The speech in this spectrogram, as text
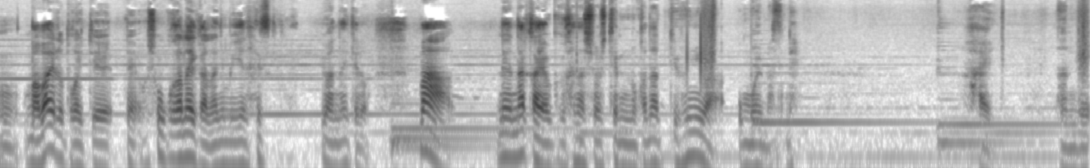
うん、まあ賄賂とか言って、ね、証拠がないから何も言えないですけどね。言わないけど。まあね仲良く話をしてるのかなっていうふうには思いますね。はい。なんで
